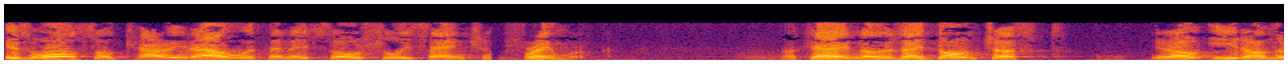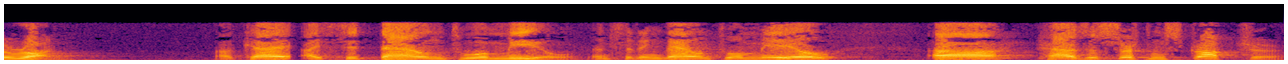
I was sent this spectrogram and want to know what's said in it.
is also carried out within a socially sanctioned framework. Okay, in other words, I don't just you know, eat on the run. Okay? I sit down to a meal. And sitting down to a meal uh, has a certain structure.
